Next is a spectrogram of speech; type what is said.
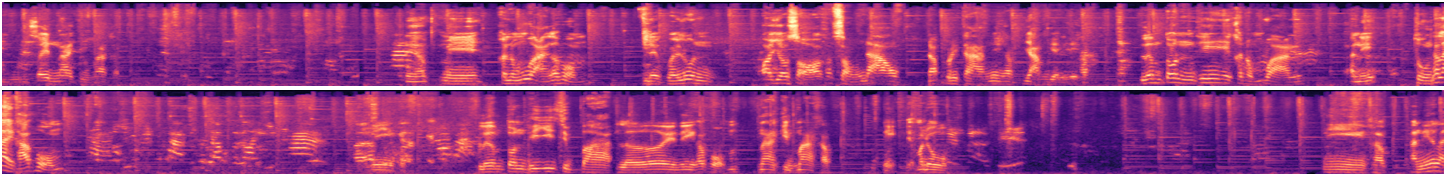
ำวุ้นเส้นน่ากินมากครับนี่ครับมีขนมหวานครับผม เด็กวัยรุ่นอยศครับสองดาวรับบริการนี่ครับยำเย็นนี่ครับ เริ่มต้นที่ขนมหวาน อันนี้ถุงเท่าไหร่ครับผมนี่ครับเริ่มต้นที่ 20 บาทเลยนี่ครับผม น่ากินมากครับนี่เดี๋ยวมาดู นี่ครับ อันนี้อะไร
